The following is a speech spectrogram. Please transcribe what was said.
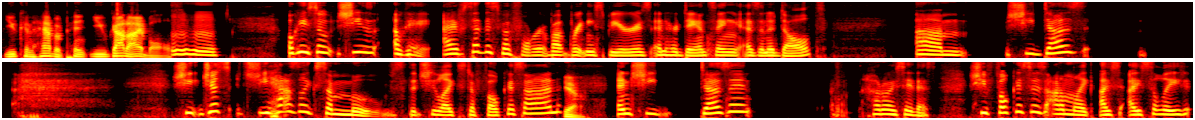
you can have a pin. You got eyeballs. Mm-hmm. Okay, so she's okay. I've said this before about Britney Spears and her dancing as an adult. Um, she does. She just she has like some moves that she likes to focus on. Yeah. and she doesn't. How do I say this? She focuses on like is- isolate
